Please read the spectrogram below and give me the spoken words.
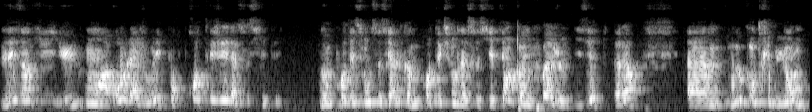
les individus ont un rôle à jouer pour protéger la société. Donc protection sociale comme protection de la société, encore une fois, je le disais tout à l'heure, euh, nous contribuons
